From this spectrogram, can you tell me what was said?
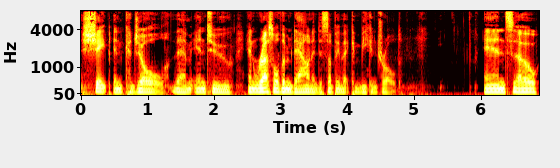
shape and cajole them into and wrestle them down into something that can be controlled. And so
